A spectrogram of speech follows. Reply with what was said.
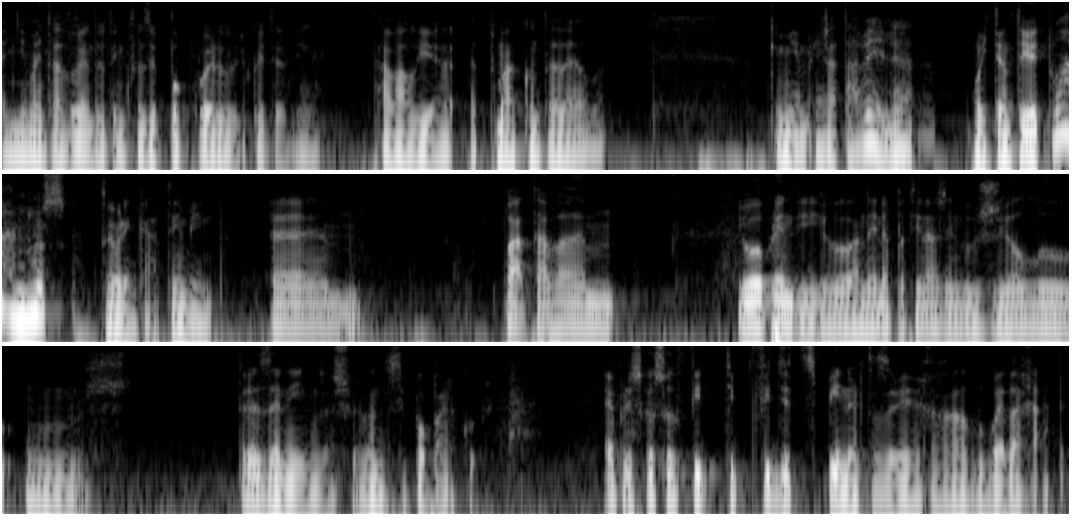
a minha mãe está doente, eu tenho que fazer pouco barulho, coitadinha. Estava ali a, a tomar conta dela. Que a minha mãe já está velha, 88 anos. Estou a brincar, tem 20. Ahm, pá, estava. Eu aprendi, eu andei na patinagem do gelo uns 3 aninhos, acho eu, antes de ir para o parkour. É por isso que eu sou tipo fidget spinner, estás a ver? Bué da rápido.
